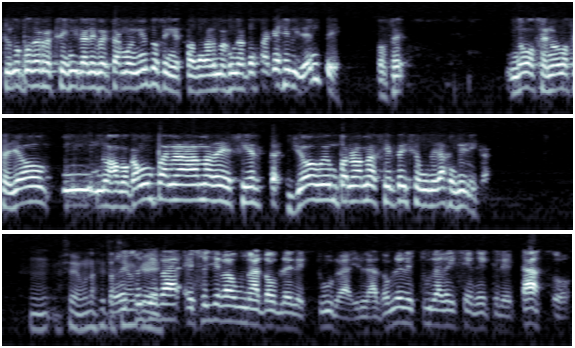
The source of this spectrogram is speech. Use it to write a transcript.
tú no puedes restringir la libertad de movimiento sin estado de alarma es una cosa que es evidente. Entonces, no lo sé, no lo sé. Yo mm, nos abocamos a un panorama de cierta, yo veo un panorama de cierta inseguridad jurídica. Mm, sí, una Pero situación eso que... lleva, eso lleva una doble lectura, y la doble lectura de ese decretazo,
